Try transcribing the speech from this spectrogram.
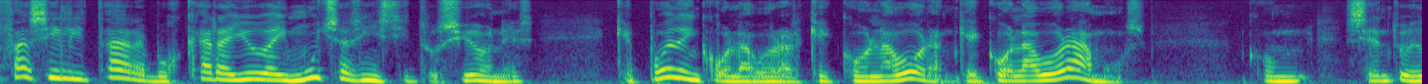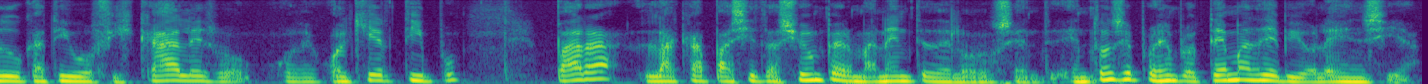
facilitar, buscar ayuda. Hay muchas instituciones que pueden colaborar, que colaboran, que colaboramos con centros educativos fiscales o, de cualquier tipo para la capacitación permanente de los docentes. Entonces, por ejemplo, temas de violencia,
